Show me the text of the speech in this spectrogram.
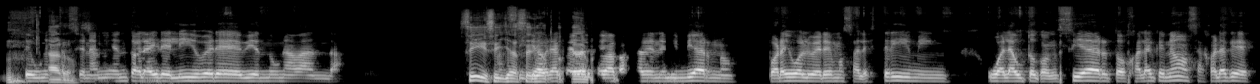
un estacionamiento al aire libre viendo una banda. Sí, sí, ya sería. habrá que ver qué va a pasar en el invierno. Por ahí volveremos al streaming o al autoconcierto. Ojalá que no, o sea, ojalá que,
